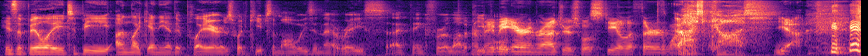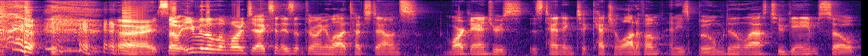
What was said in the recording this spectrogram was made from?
his ability to be unlike any other player is what keeps him always in that race. I think for a lot of Or people. maybe Aaron Rodgers will steal a third one. Oh, gosh, yeah. All right. So even though Lamar Jackson isn't throwing a lot of touchdowns, Mark Andrews is tending to catch a lot of them, and he's boomed in the last two games. So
